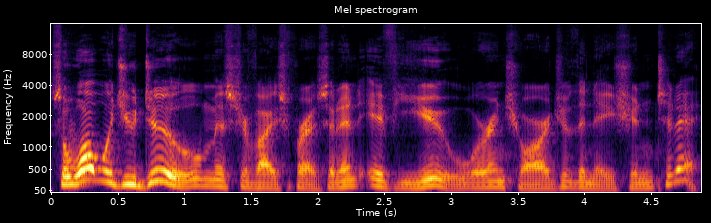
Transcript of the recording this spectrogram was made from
So, what would you do, Mr. Vice President, if you were in charge of the nation today?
